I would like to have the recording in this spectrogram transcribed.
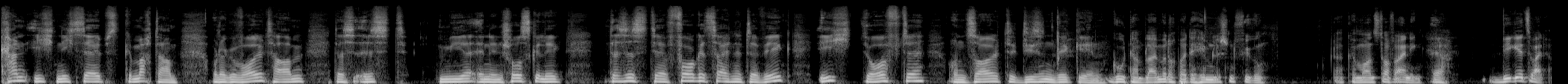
kann ich nicht selbst gemacht haben oder gewollt haben. Das ist mir in den Schoß gelegt. Das ist der vorgezeichnete Weg. Ich durfte und sollte diesen Weg gehen. Gut, dann bleiben wir doch bei der himmlischen Fügung. Da können wir uns darauf einigen. Ja. Wie geht's weiter?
